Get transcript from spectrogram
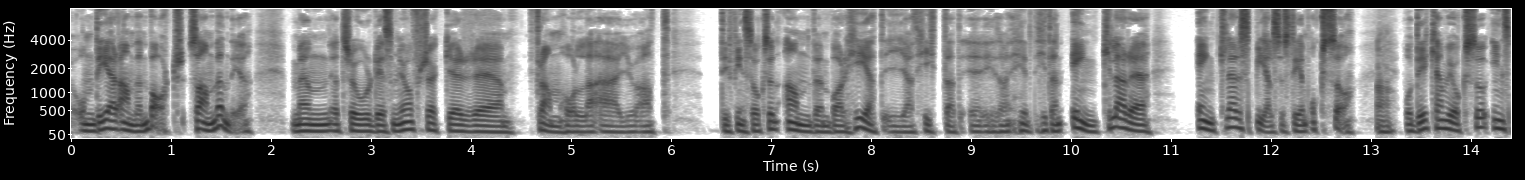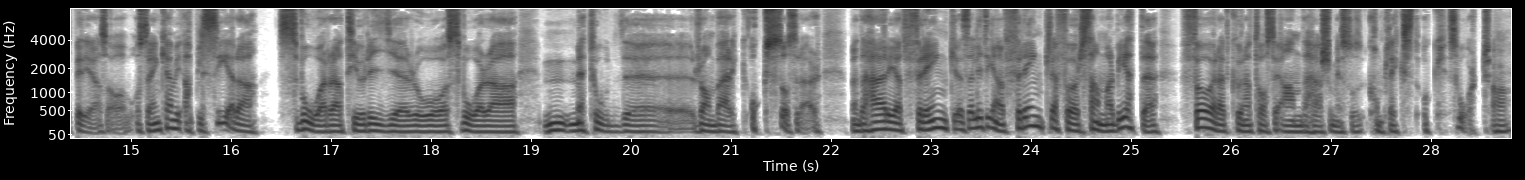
om det är användbart, så använd det. Men jag tror det som jag försöker eh, framhålla är ju att det finns också en användbarhet i att hitta, hitta en enklare, enklare spelsystem också. Aha. Och det kan vi också inspireras av. Och sen kan vi applicera svåra teorier och svåra metodramverk också. Sådär. Men det här är att förenkla, så lite grann förenkla för samarbete för att kunna ta sig an det här som är så komplext och svårt. Ja.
